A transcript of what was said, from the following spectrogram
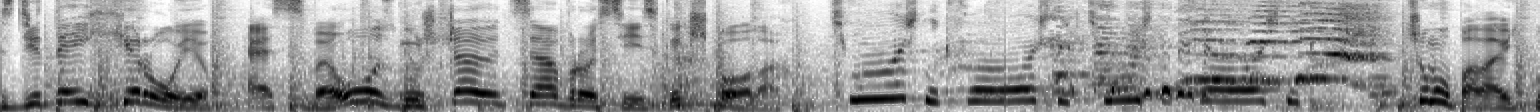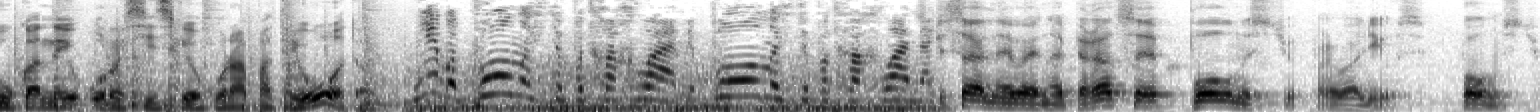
З дітей героїв СВО знущаються в російських школах. Чмошник, свошник, чмошник, свошник. Чому палають пукани у російських ура патріоток? Небо повністю под хохлами, повністю под хохлами. Спеціальна воєнна операція повністю провалилась. Полностью.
